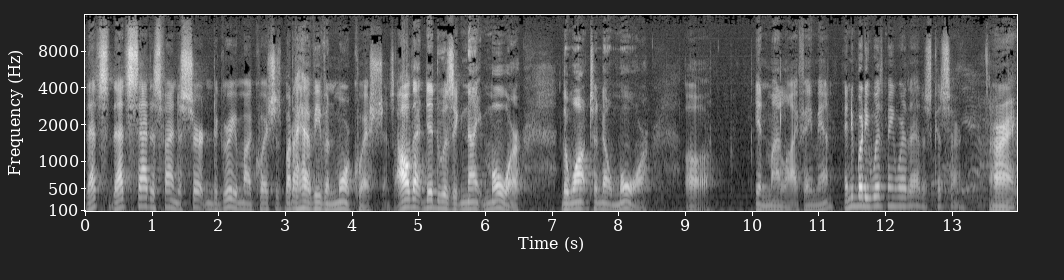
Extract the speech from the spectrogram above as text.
that's, that's satisfying a certain degree of my questions, but I have even more questions. All that did was ignite more, the want to know more. Uh, in my life. Amen. Anybody with me where that is concerned? All right.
